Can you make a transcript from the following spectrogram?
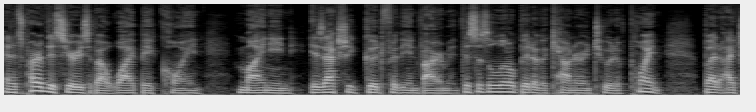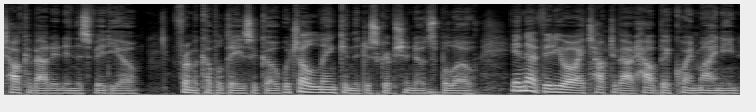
and it's part of the series about why Bitcoin mining is actually good for the environment. This is a little bit of a counterintuitive point, but I talk about it in this video from a couple days ago, which I'll link in the description notes below. In that video, I talked about how Bitcoin mining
